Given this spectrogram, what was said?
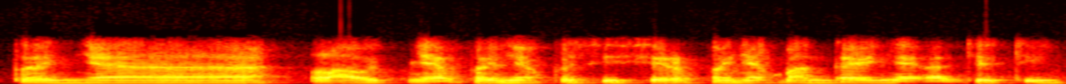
banyak lautnya, banyak pesisir, banyak pantainya kan jadi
